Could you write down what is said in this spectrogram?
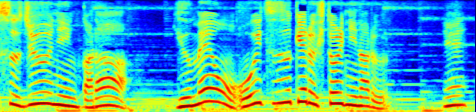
す10人から夢を追い続ける1人になる、ね、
